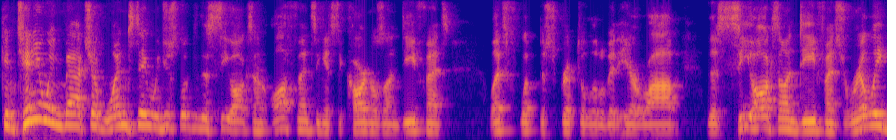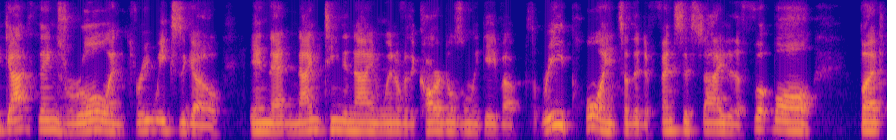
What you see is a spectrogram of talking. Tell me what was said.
Continuing matchup Wednesday, we just looked at the Seahawks on offense against the Cardinals on defense. Let's flip the script a little bit here, Rob. The Seahawks on defense really got things rolling three weeks ago in that 19 to 9 win over the Cardinals. Only gave up three points on the defensive side of the football. But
